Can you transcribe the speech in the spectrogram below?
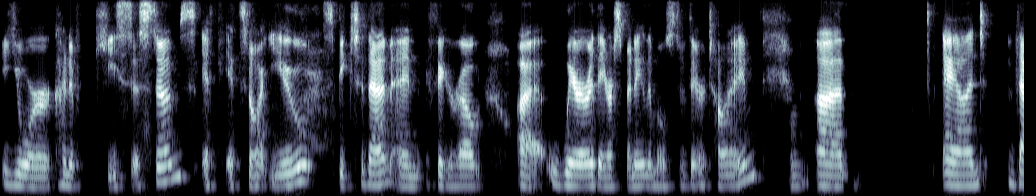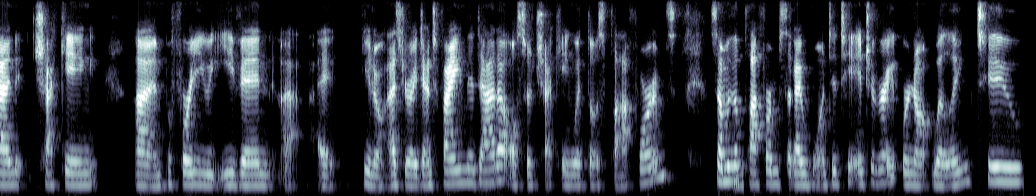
your kind of key systems. If it's not you, speak to them and figure out uh, where they are spending the most of their time. Mm. Um, and then checking um, before you even uh, you know as you're identifying the data also checking with those platforms. Some of the mm-hmm. platforms that i wanted to integrate were not willing to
